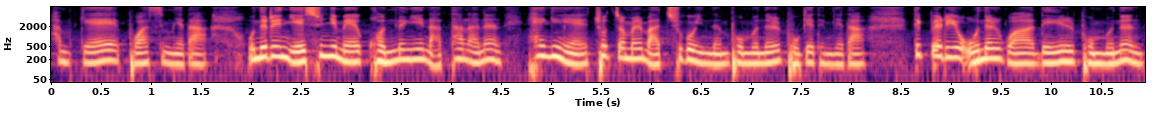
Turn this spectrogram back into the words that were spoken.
함께 보았습니다. 오늘은 예수님의 권능이 나타나는 행위에 초점을 맞추고 있는 본문을 보게 됩니다. 특별히 오늘과 내일 본문은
